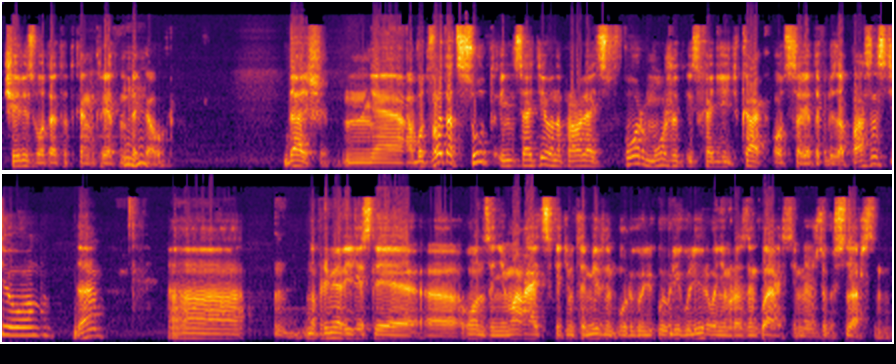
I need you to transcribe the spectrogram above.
через вот этот конкретный mm-hmm. договор. Дальше. А вот в этот суд инициатива направлять спор может исходить как от Совета Безопасности ООН, да, а, например, если э, он занимается каким-то мирным урегулированием разногласий между государствами,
